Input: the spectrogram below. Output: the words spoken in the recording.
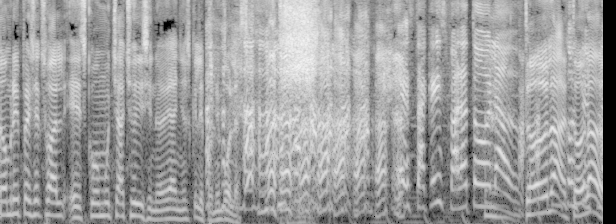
hombre hipersexual es como un muchacho de 19 años que le ponen bolas. Está que dispara a todo lado. Todo la- todo lado,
